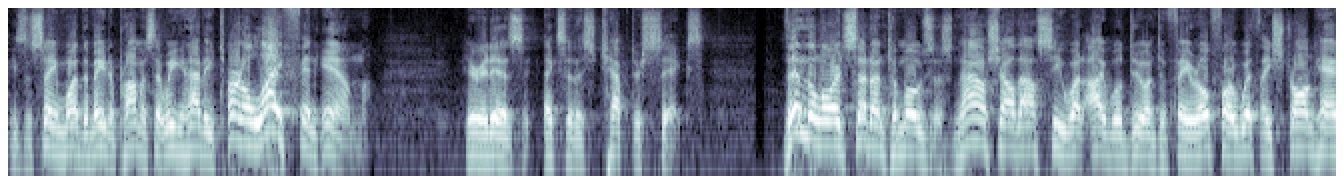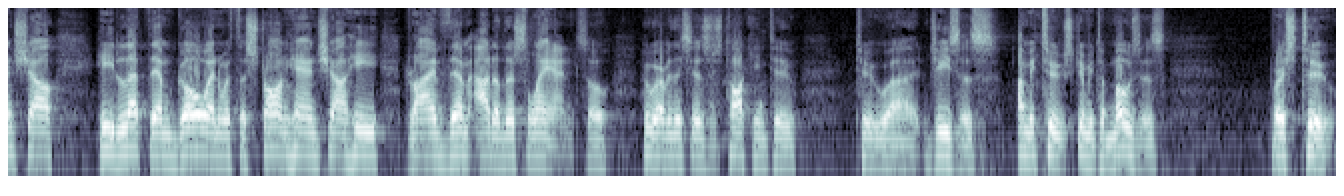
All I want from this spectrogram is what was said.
He's the same one that made the promise that we can have eternal life in him. Here it is, Exodus chapter 6. Then the Lord said unto Moses, Now shalt thou see what I will do unto Pharaoh, for with a strong hand shall he let them go, and with a strong hand shall he drive them out of this land. So whoever this is is talking to, to uh, Jesus, I mean, to, excuse me, to Moses. Verse 2.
